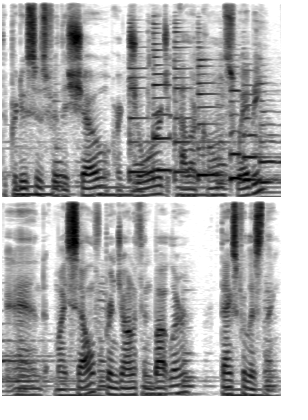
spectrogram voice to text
The producers for this show are George Alarcon Swaby and myself, Bryn Jonathan Butler. Thanks for listening.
